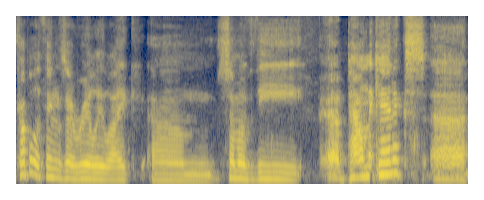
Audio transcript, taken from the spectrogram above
couple of things I really like. Um, some of the uh, pal mechanics. Uh,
